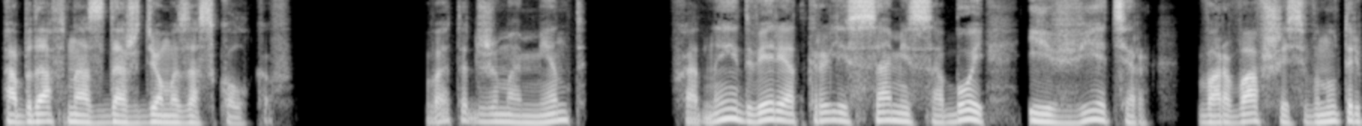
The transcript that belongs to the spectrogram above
обдав нас дождем из осколков. В этот же момент входные двери открылись сами собой, и ветер, ворвавшись внутрь,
